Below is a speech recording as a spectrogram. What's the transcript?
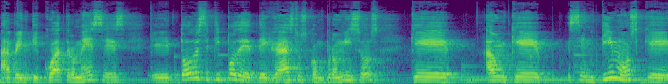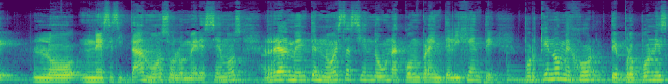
a 24 meses, eh, todo este tipo de, de gastos, compromisos que aunque sentimos que lo necesitamos o lo merecemos, realmente no está siendo una compra inteligente. ¿Por qué no mejor te propones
